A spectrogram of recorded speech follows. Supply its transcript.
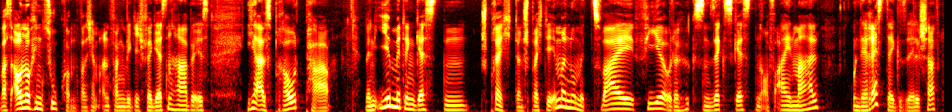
was auch noch hinzukommt, was ich am Anfang wirklich vergessen habe, ist, ihr als Brautpaar, wenn ihr mit den Gästen sprecht, dann sprecht ihr immer nur mit zwei, vier oder höchstens sechs Gästen auf einmal und der Rest der Gesellschaft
